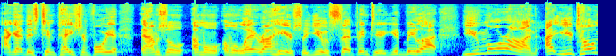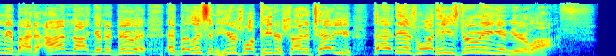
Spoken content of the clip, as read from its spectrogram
I got this temptation for you. And I'm just going to, I'm going to, I'm going to lay it right here so you'll step into it. You'd be like, you moron. I, you told me about it. I'm not going to do it. And, but listen, here's what Peter's trying to tell you. That is what he's doing in your life.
